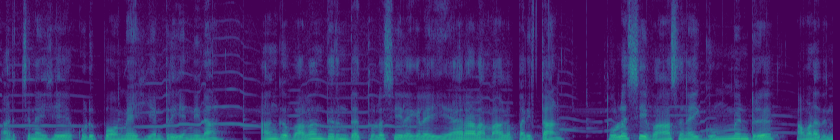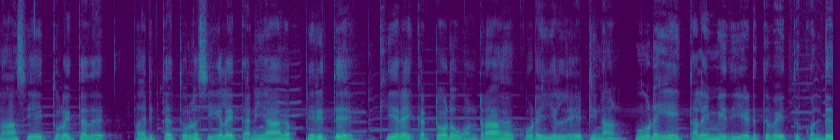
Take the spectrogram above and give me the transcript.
அர்ச்சனை செய்ய கொடுப்போமே என்று எண்ணினான். அங்கு வளர்ந்திருந்த துளசி இலைகளை ஏராளமாக பறித்தான். துளசி வாசனை கும்மென்று அவனது நாசியை துளைத்தது. பறித்த துளசிகளை தனியாக பிரித்து கீரை கட்டோடு ஒன்றாக கூடையில் ஏற்றினான். கூடையை தலைமீது எடுத்து வைத்துக்கொண்டு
